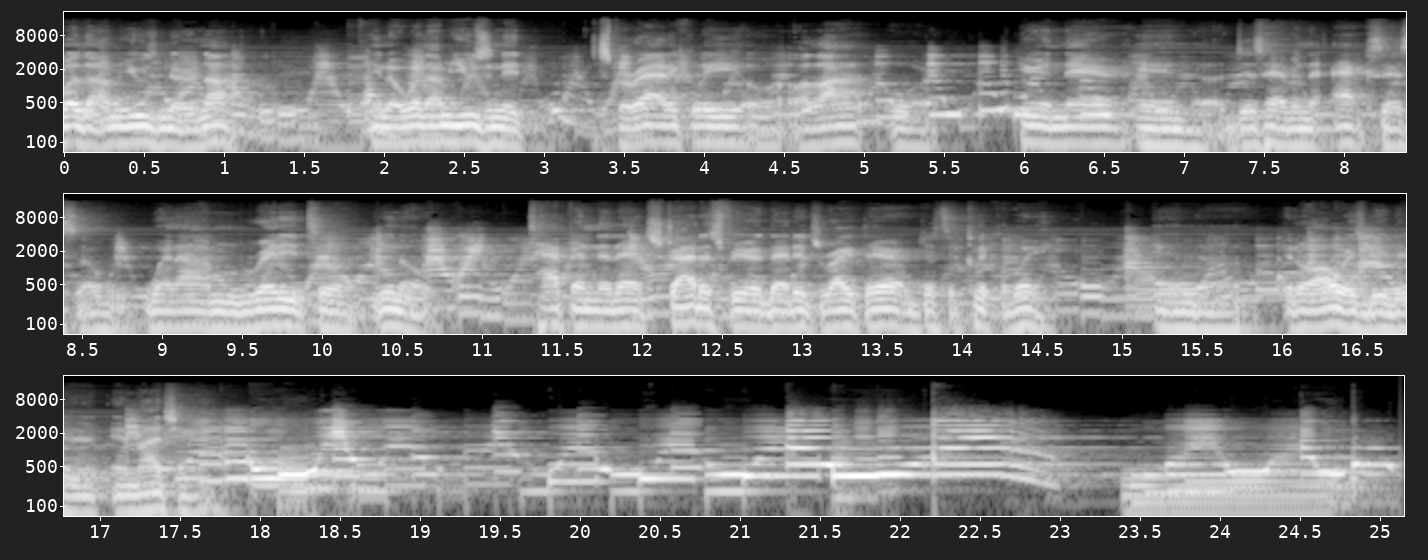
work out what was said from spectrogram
whether I'm using it or not. You know, whether I'm using it sporadically or a lot or here and there, and uh, just having the access of when I'm ready to, you know, tap into that stratosphere that it's right there, just a click away. And uh, it'll always be there in my channel. Yeah.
